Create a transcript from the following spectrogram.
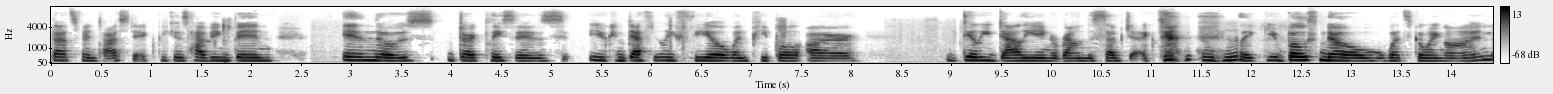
that's fantastic because having been in those dark places you can definitely feel when people are dilly dallying around the subject. Mm-hmm. like you both know what's going on,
